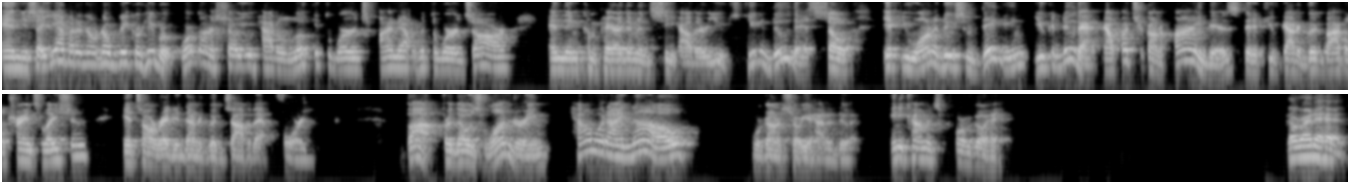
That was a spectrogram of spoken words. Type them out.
And you say, Yeah, but I don't know Greek or Hebrew. We're going to show you how to look at the words, find out what the words are, and then compare them and see how they're used. You can do this. So if you want to do some digging, you can do that. Now, what you're going to find is that if you've got a good Bible translation, it's already done a good job of that for you. But for those wondering, how would I know? We're going to show you how to do it. Any comments before we go ahead? Go right ahead.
